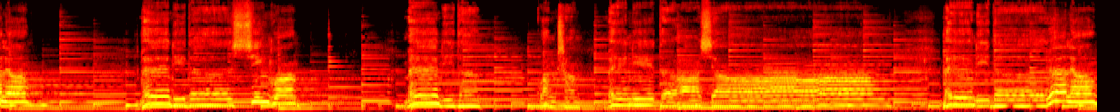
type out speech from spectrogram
月亮，美丽的星光，美丽的广场，美丽的阿香，美丽的月亮，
